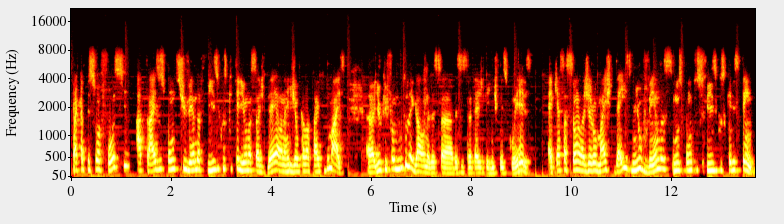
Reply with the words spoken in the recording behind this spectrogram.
para que a pessoa fosse atrás dos pontos de venda físicos que teriam na cidade dela, na região que ela está e tudo mais. Uh, e o que foi muito legal né, dessa, dessa estratégia que a gente fez com eles é que essa ação ela gerou mais de 10 mil vendas nos pontos físicos que eles têm.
